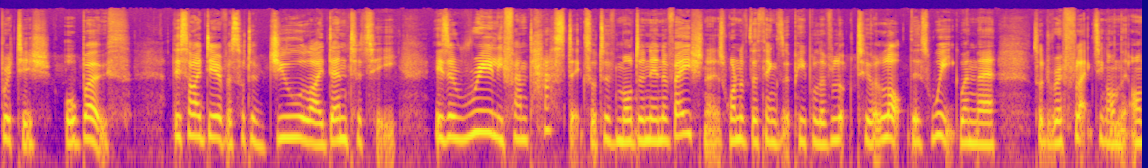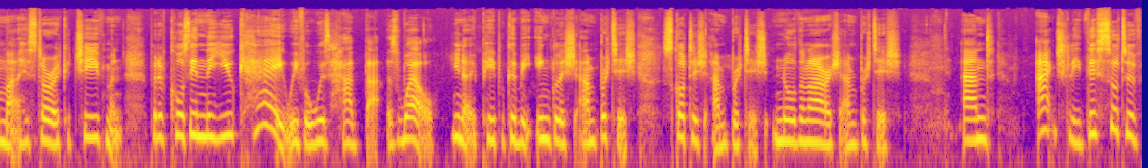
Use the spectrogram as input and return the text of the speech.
British, or both this idea of a sort of dual identity is a really fantastic sort of modern innovation. And it's one of the things that people have looked to a lot this week when they're sort of reflecting on the, on that historic achievement. But of course, in the UK, we've always had that as well. You know, people can be English and British, Scottish and British, Northern Irish and British. And actually this sort of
